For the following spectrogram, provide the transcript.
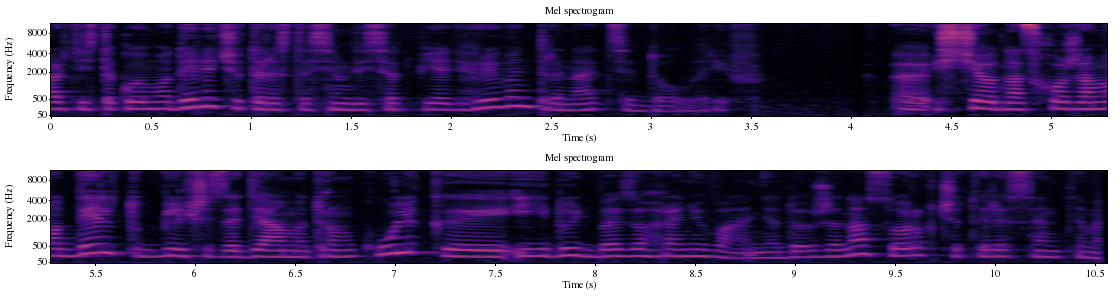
Вартість такої моделі 475 гривень 13 доларів. Е, Ще одна схожа модель, тут більше за діаметром кульки і йдуть без огранювання. Довжина 44 см.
